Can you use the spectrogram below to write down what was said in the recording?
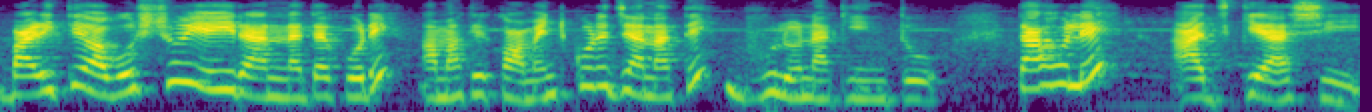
বাড়িতে অবশ্যই এই রান্নাটা করে আমাকে কমেন্ট করে জানাতে ভুলো না কিন্তু। তাহলে আজকে আসি।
